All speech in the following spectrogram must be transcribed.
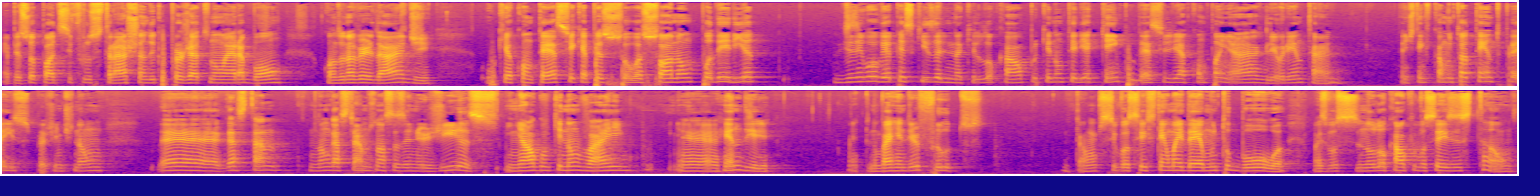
A pessoa pode se frustrar achando que o projeto não era bom, quando na verdade o que acontece é que a pessoa só não poderia desenvolver a pesquisa ali naquele local porque não teria quem pudesse lhe acompanhar, lhe orientar. Então, a gente tem que ficar muito atento para isso, para a gente não é, gastar, não gastarmos nossas energias em algo que não vai é, render, né, que não vai render frutos. Então, se vocês têm uma ideia muito boa, mas você, no local que vocês estão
